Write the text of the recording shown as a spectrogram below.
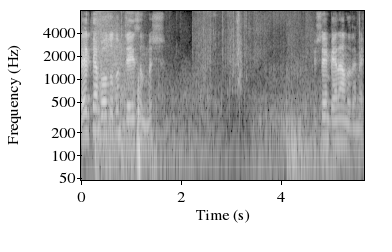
Derken bozuldum Jason'mış. Hüseyin beni anladı demek.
